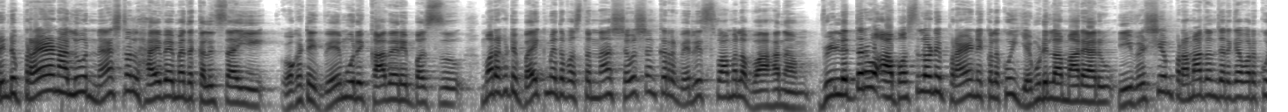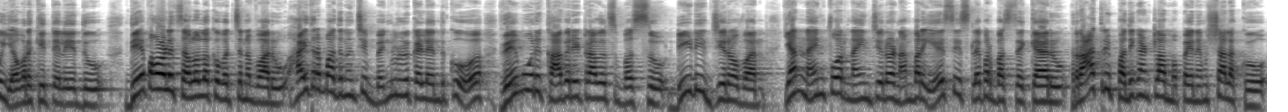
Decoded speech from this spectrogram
రెండు ప్రయాణాలు నేషనల్ హైవే మీద కలిశాయి. ఒకటి వేమూరి కావేరి బస్సు మరొకటి బైక్ మీద వస్తున్న శివశంకర్ వెర్రిస్వాముల వాహనం. వీళ్ళిద్దరూ ఆ బస్సులోని ప్రయాణికులకు ఎముడిలా మారారు. ఈ విషయం ప్రమాదం జరిగే వరకు ఎవరికీ తెలియదు. దీపావళి సెలవులకు వచ్చిన వారు హైదరాబాద్ నుంచి బెంగళూరుకు వెళ్ళేందుకు Vemuri Kaveri travels bus DD zero one N nine four nine zero number AC sleeper bus ఎక్కారు. రాత్రి పది గంటల ముప్పై నిమిషాలకు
